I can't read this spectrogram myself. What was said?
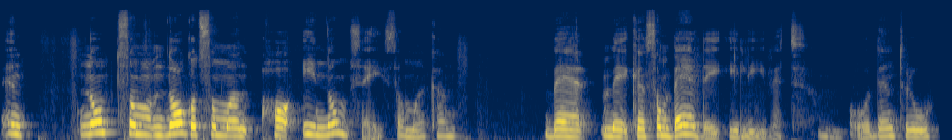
En, något, som, något som man har inom sig som man kan bär, med, som bär dig i livet. Och den tro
